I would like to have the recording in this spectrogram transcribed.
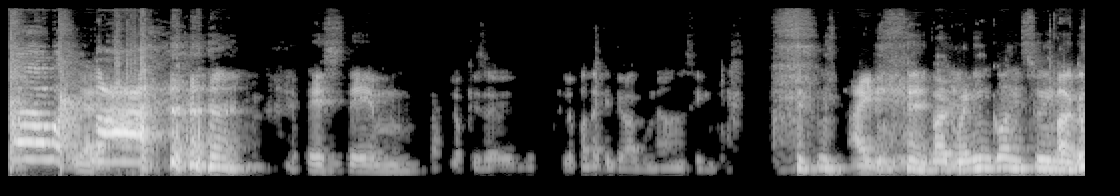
¡Vamos! ¡Ah! Este. Los que se. Los patas que te vacunaban sin aire. Vacunín con swing. Vacu-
